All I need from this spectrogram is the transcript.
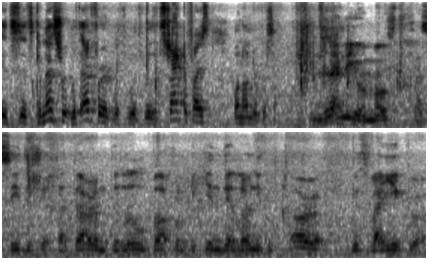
it's it's commensurate with effort, with with, with sacrifice, 100. percent In any or most Hasidische Chadarim, the little Bachrim begin their learning with Torah with Vayikra.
